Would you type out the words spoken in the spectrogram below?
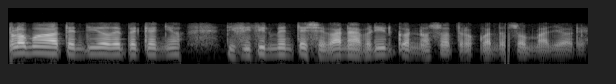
no lo hemos atendido de pequeños, difícilmente se van a abrir con nosotros cuando son mayores.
